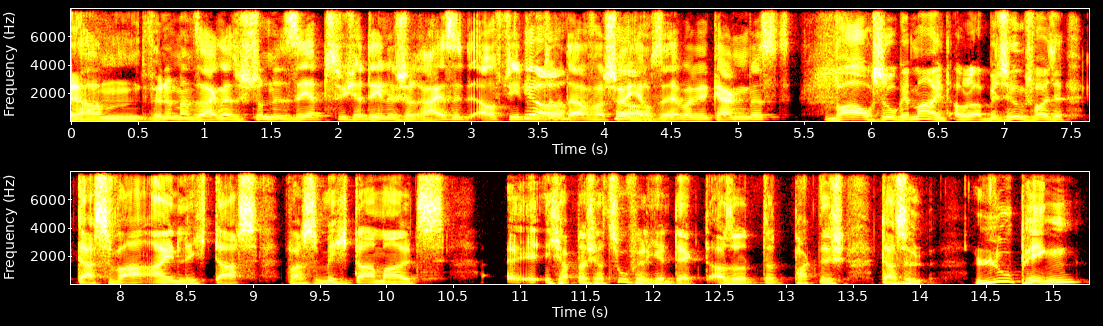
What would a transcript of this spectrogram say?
Ähm, würde man sagen, das ist schon eine sehr psychedelische Reise, auf die Ja, du da wahrscheinlich ja. auch selber gegangen bist. War auch so gemeint. Oder beziehungsweise das war eigentlich das, was mich damals, äh, ich habe das ja zufällig entdeckt, also das, praktisch das Looping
